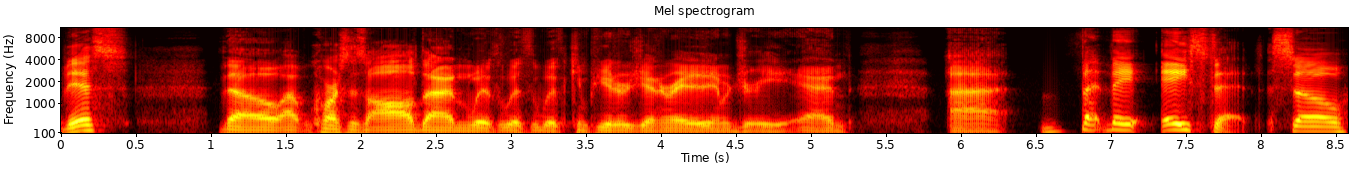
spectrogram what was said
this, though, of course, it's all done with with with computer generated imagery, and uh, but they aced it. So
